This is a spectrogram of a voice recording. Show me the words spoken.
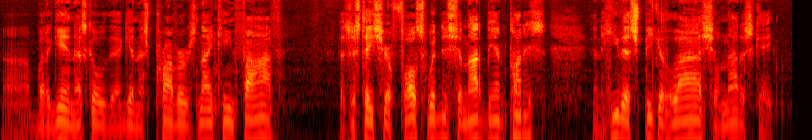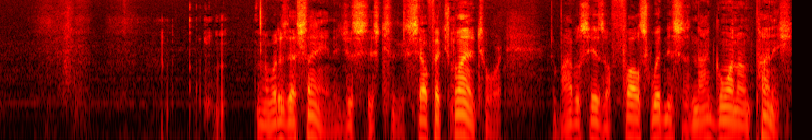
Uh, but again, let's go again. That's Proverbs 19:5. As it states here, false witness shall not be unpunished, and he that speaketh lies shall not escape. And what is that saying? It's just it's self-explanatory. The Bible says a false witness is not going unpunished.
